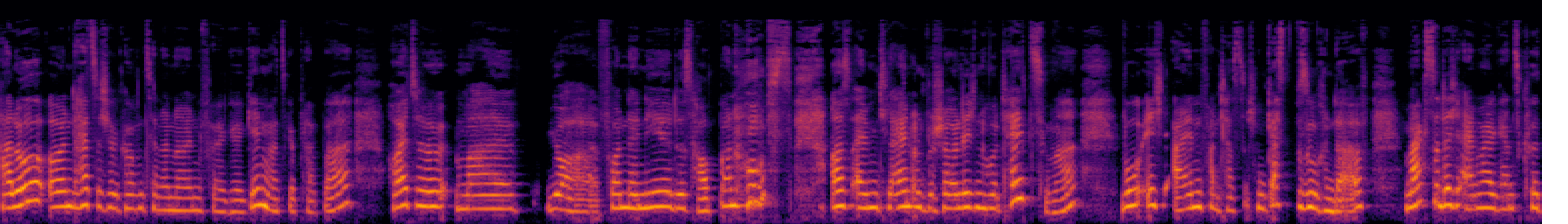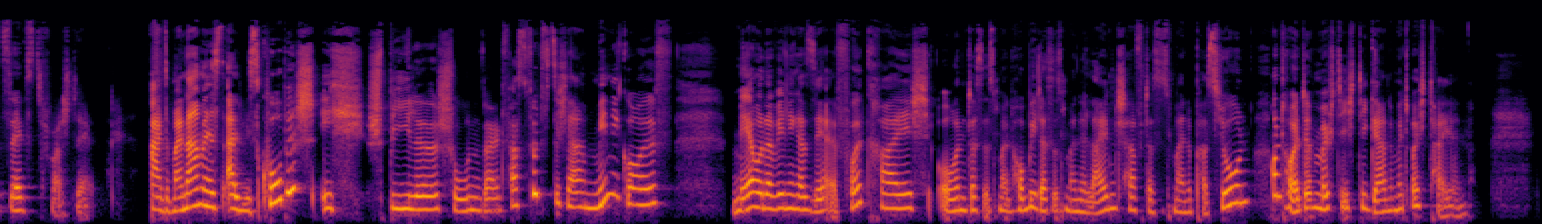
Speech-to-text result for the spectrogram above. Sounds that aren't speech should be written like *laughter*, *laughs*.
Hallo und herzlich willkommen zu einer neuen Folge Gegenwartsgeplapper. Heute mal ja, von der Nähe des Hauptbahnhofs *laughs* aus einem kleinen und beschaulichen Hotelzimmer, wo ich einen fantastischen Gast besuchen darf. Magst du dich einmal ganz kurz selbst vorstellen? Also mein Name ist Alice Kobisch. Ich spiele schon seit fast 50 Jahren Minigolf, mehr oder weniger sehr erfolgreich und das ist mein Hobby, das ist meine Leidenschaft, das ist meine Passion und heute möchte ich die gerne mit euch teilen.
